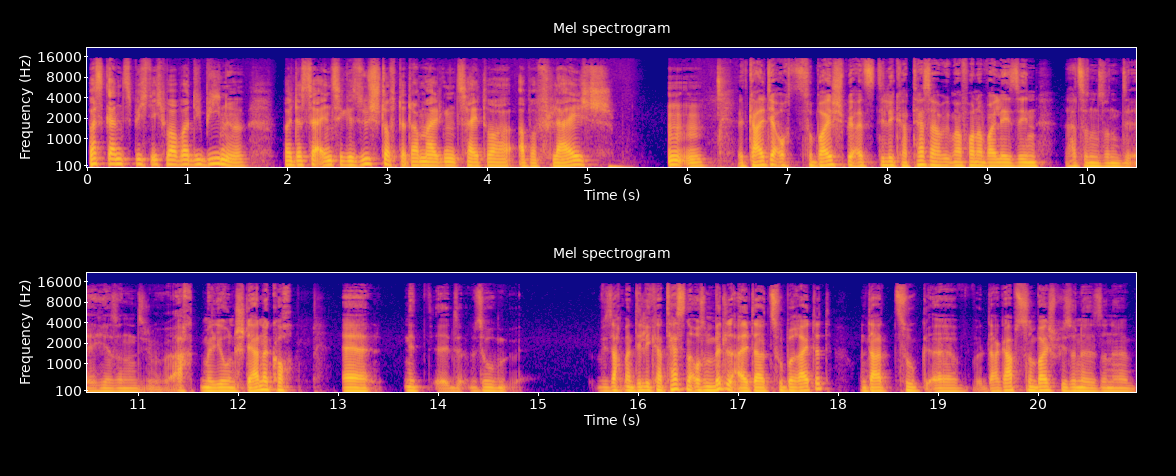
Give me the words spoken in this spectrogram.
Was ganz wichtig war, war die Biene, weil das der einzige Süßstoff der damaligen Zeit war. Aber Fleisch, Es galt ja auch zum Beispiel als Delikatesse, habe ich mal vor einer Weile gesehen, da hat so ein, so ein hier so ein 8 Millionen Sterne Koch äh, äh, so, wie sagt man, Delikatessen aus dem Mittelalter zubereitet. Und dazu, äh, da gab es zum Beispiel so eine, so eine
